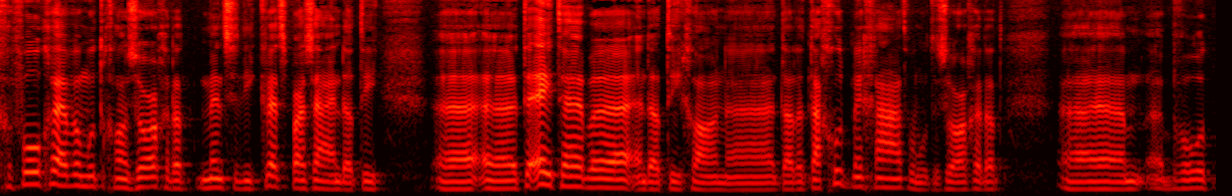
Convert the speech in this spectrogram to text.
gevolgen. We moeten gewoon zorgen dat mensen die kwetsbaar zijn, dat die te eten hebben en dat, die gewoon, dat het daar goed mee gaat. We moeten zorgen dat ehm, bijvoorbeeld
